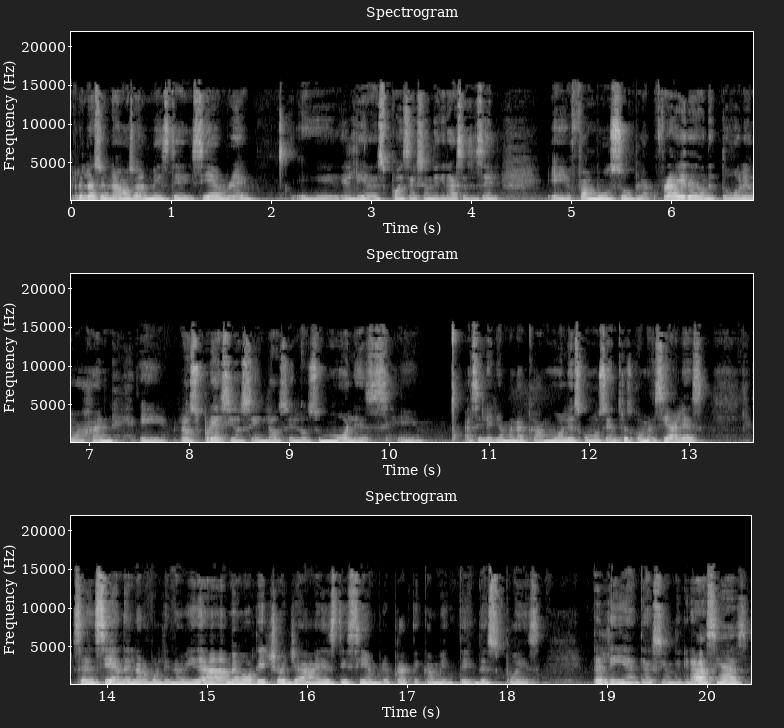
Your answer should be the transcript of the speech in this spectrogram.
relacionados al mes de diciembre, eh, el día después de Acción de Gracias es el eh, famoso Black Friday, donde todo le bajan eh, los precios en los, en los moles, así le llaman acá, moles como centros comerciales. Se enciende el árbol de Navidad, mejor dicho, ya es diciembre prácticamente después del Día de Acción de Gracias.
